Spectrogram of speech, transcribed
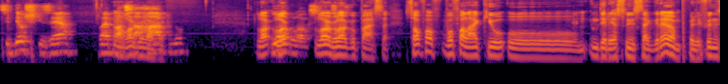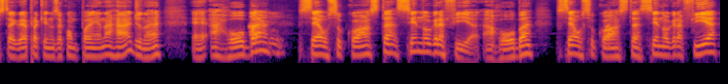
Se Deus quiser, vai passar logo, rápido. Logo, logo, logo, logo, logo, passa. Só vou falar aqui o, o endereço do Instagram, o perfil do Instagram, para quem nos acompanha na rádio, né? É arroba ah, Celso Costa Cenografia. Arroba Celso Costa Cenografia.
